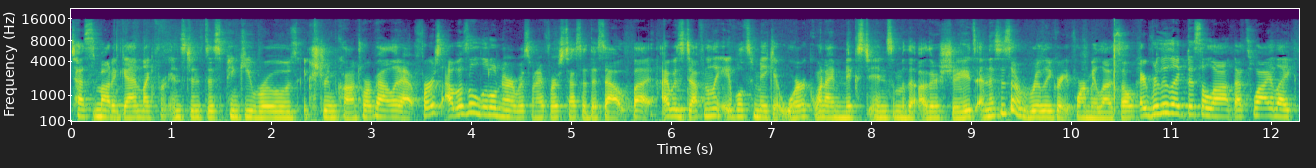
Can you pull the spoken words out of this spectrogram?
test them out again. Like for instance, this Pinky Rose Extreme Contour Palette. At first, I was a little nervous when I first tested this out, but I was definitely able to make it work when I mixed in some of the other shades and this is a really great formula. So I really like this a lot. That's why like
